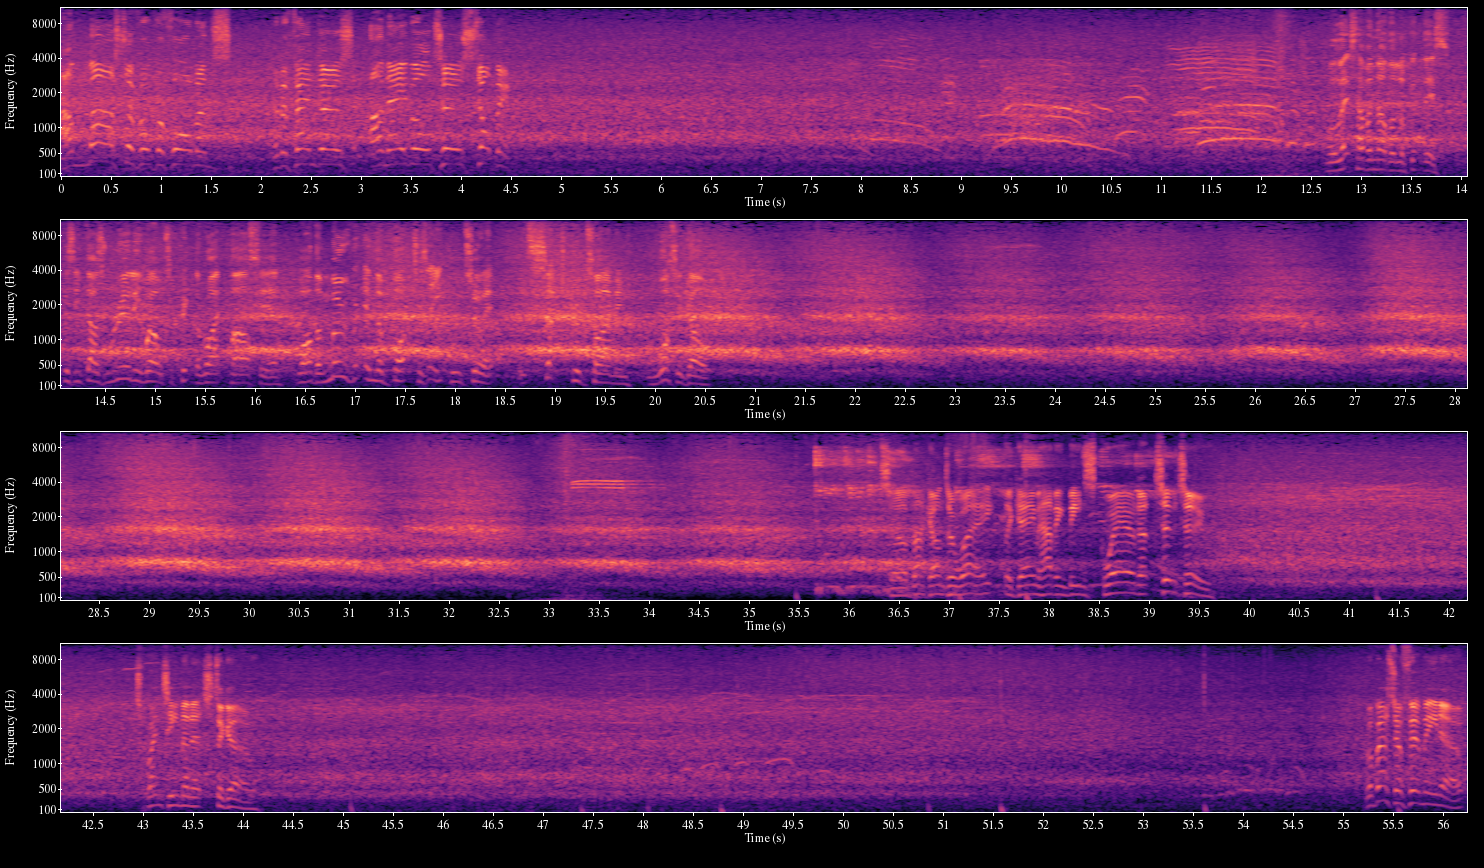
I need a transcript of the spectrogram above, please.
A masterful performance. The defenders unable to stop him. Well, let's have another look at this, because he does really well to pick the right pass here, while the movement in the box is equal to it. It's such good timing. What a goal. So back underway, the game having been squared at 2-2. 20 minutes to go. Roberto Firmino.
